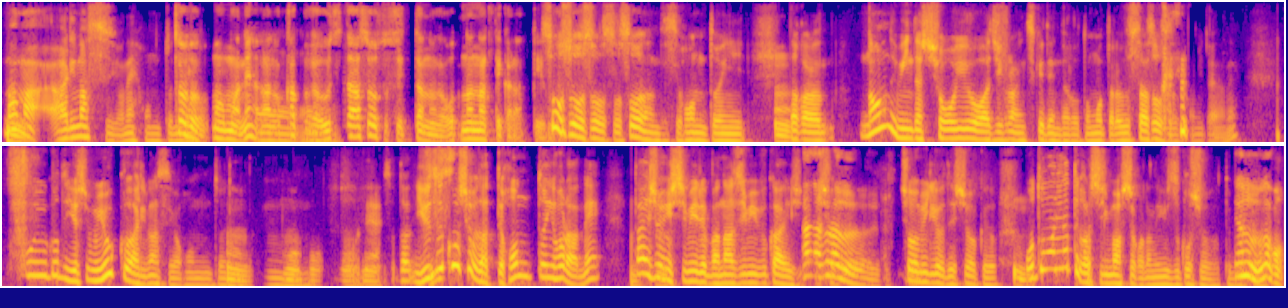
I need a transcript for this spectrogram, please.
まあまあ、ありますよね、本当に、ね。そうそう。まあまあね、あの、うんカップがウスターソース知ったのが大人になってからっていう。そうそうそうそう、そうなんですよ、本当に。うんだから、なんでみんな醤油をアジフライにつけてんだろうと思ったら、ウスターソースだったみたいなね。そういうこと、よしもよくありますよ、本当に。うんうんもう、もう、もうね。そうだ柚子胡椒だって本当にほらね、大将にしてみれば馴染み深いし。調味料でしょうけど、うん大人になってから知りましたからね、柚子胡椒だって。いや、そう、なんか、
